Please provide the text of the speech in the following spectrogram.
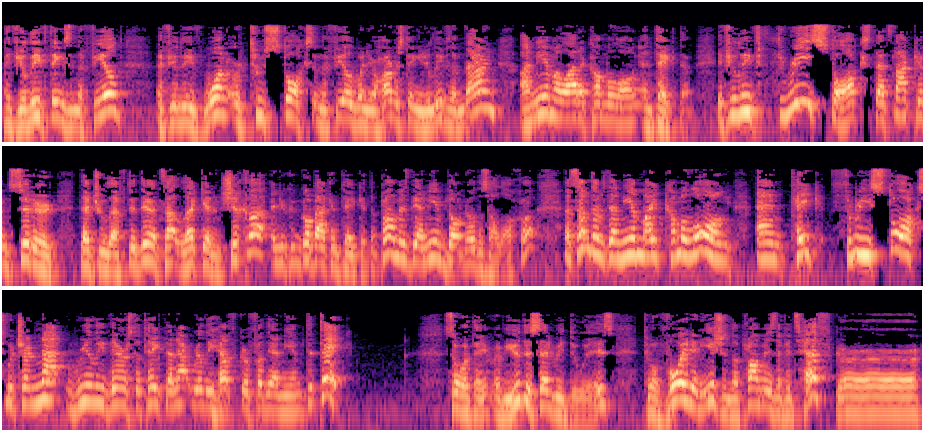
if you leave things in the field, if you leave one or two stalks in the field when you're harvesting and you leave them there, ani am allowed to come along and take them. If you leave three stalks, that's not considered that you left it there. It's not leket and shicha, and you can go back and take it. The problem is the aniyim don't know this halacha, and sometimes the aniyim might come along and take three stalks which are not really theirs to take. They're not really hefker for the aniyim to take. So what they, Rabbi Yehuda said we do is to avoid any issues. The problem is if it's hefker,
